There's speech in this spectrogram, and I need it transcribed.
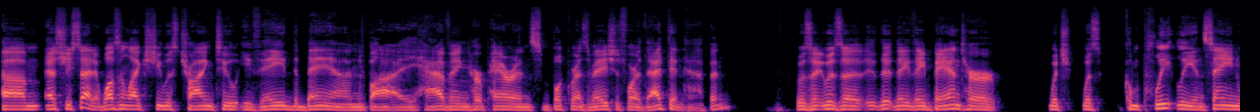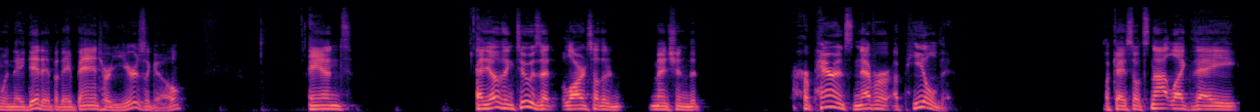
Um, as she said, it wasn't like she was trying to evade the ban by having her parents book reservations for it. That didn't happen. It was it was a they they banned her, which was completely insane when they did it, but they banned her years ago. And and the other thing too is that Lauren Southern mentioned that her parents never appealed it. Okay, so it's not like they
